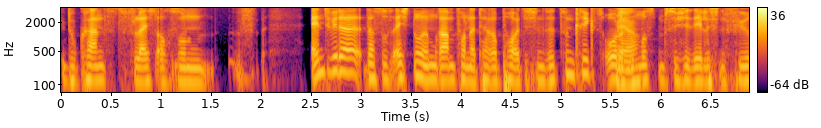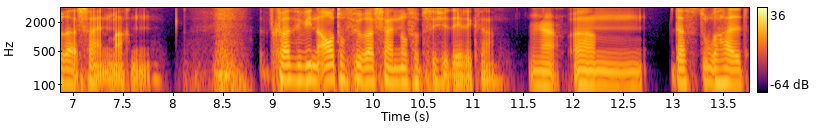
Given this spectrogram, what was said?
du kannst vielleicht auch so ein. Entweder, dass du es echt nur im Rahmen von einer therapeutischen Sitzung kriegst, oder Ja. du musst einen psychedelischen Führerschein machen. Quasi wie ein Autoführerschein nur für Psychedelika. ja. Ähm, dass du halt,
